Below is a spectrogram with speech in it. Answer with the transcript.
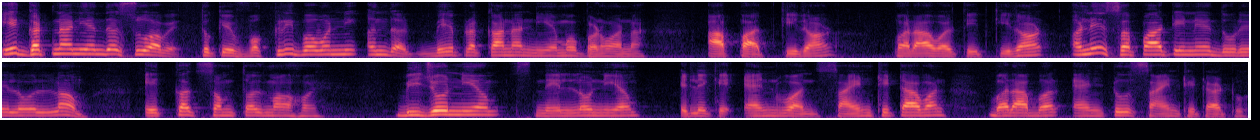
એ ઘટનાની અંદર શું આવે? તો કે વક્રીભવનની અંદર બે પ્રકારના નિયમો ભણવાના. આપાત કિરણ, પરાવર્તિત કિરણ અને સપાટીને દોરેલો લંબ. એક જ સમતલમાં હોય. બીજો નિયમ સ્નેલનો નિયમ, એટલે કે N one sine theta one બરાબર N two sine theta two.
